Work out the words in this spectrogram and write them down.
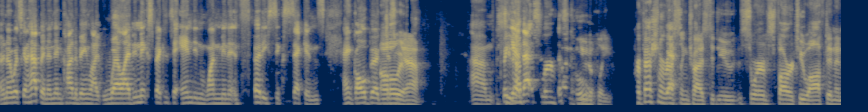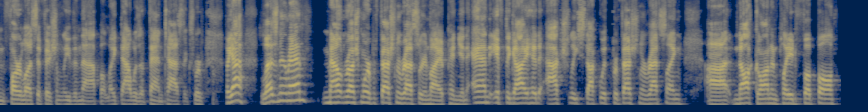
Don't know what's going to happen, and then kind of being like, well, I didn't expect it to end in one minute and thirty six seconds, and Goldberg just Oh yeah. um, but See, yeah, that's swerve that's cool. beautifully. Professional Yeah. wrestling tries to do swerves far too often and far less efficiently than that, but like that was a fantastic swerve. But yeah, Lesnar, man, Mount Rushmore professional wrestler in my opinion. And if the guy had actually stuck with professional wrestling, uh, not gone and played football,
